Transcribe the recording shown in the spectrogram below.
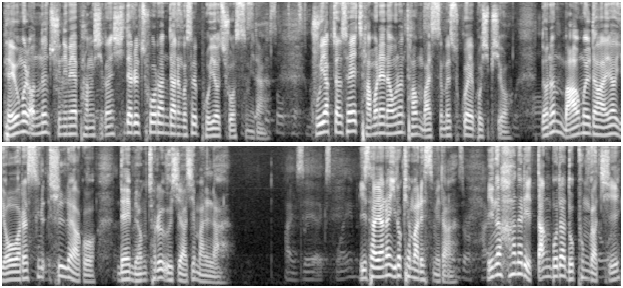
배움을 얻는 주님의 방식은 시대를 초월한다는 것을 보여주었습니다. this Old Testament 구약 전서의 잠언에 나오는 다음 말씀을 숙고해 보십시오. 너는 마음을 다하여 여호와를 실- 신뢰하고 내 명철을 의지하지 말라. 이사야는 이렇게 말했습니다. 이는 하늘이 땅보다 높음 같이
